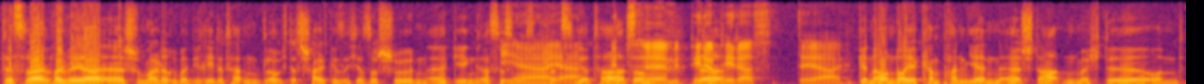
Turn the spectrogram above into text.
Das war, weil wir ja äh, schon mal darüber geredet hatten, glaube ich, dass Schalke sich ja so schön äh, gegen Rassismus ja, platziert ja. hat. Mit, und äh, mit Peter Peters, der. Genau, neue Kampagnen äh, starten möchte und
